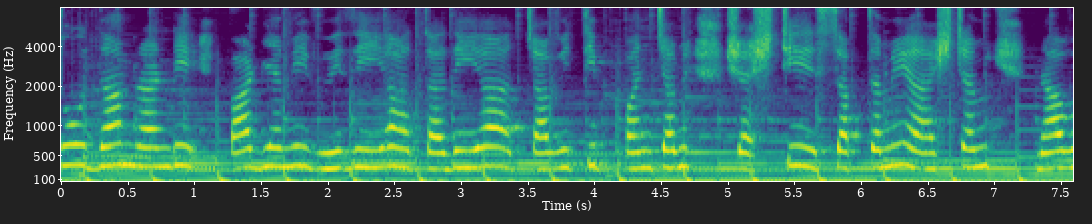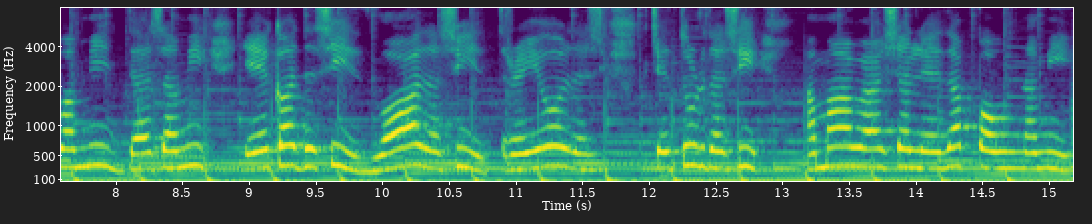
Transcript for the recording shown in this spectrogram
చూద్దాం రండి. పాడ్యమి విధియ తదియ చవితి పంచమి షష్ఠి సప్తమి అష్టమి నవమి దశమి ఏకాదశి ద్వాదశి త్రయోదశి చతుర్దశి అమావాస్య లేదా పౌర్ణమి.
